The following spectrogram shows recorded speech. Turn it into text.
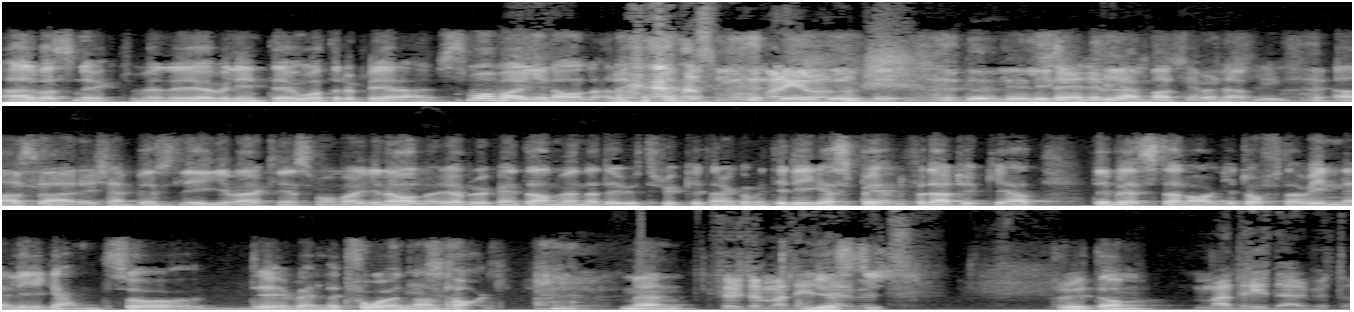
Ja, det var snyggt men jag vill inte återupprepa Små marginaler. små marginaler. det, det, blir, det blir liksom temat för den här. Ja, så är det. Champions League är verkligen små marginaler. Jag brukar inte använda det uttrycket när det kommer till ligaspel. För där tycker jag att det bästa laget ofta vinner ligan. Så det är väldigt få undantag. Men Förutom Madrid-derbyt. Förutom? Madrid-derbyt då.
